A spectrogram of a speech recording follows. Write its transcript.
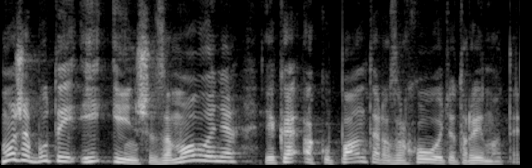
Може бути і інше замовлення, яке окупанти розраховують отримати.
